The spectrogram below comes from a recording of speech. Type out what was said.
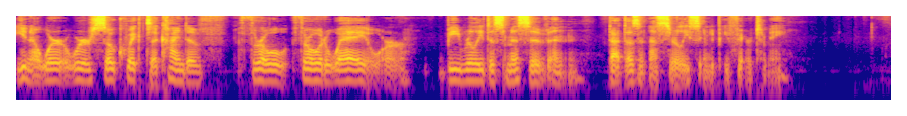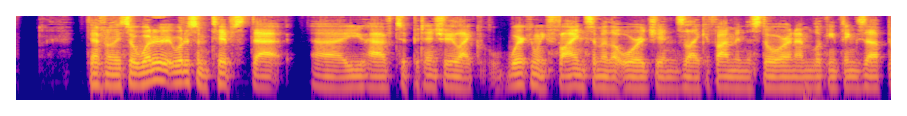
you know, we're, we're so quick to kind of throw, throw it away or be really dismissive and that doesn't necessarily seem to be fair to me. Definitely. So, what are what are some tips that uh, you have to potentially like? Where can we find some of the origins? Like, if I'm in the store and I'm looking things up,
